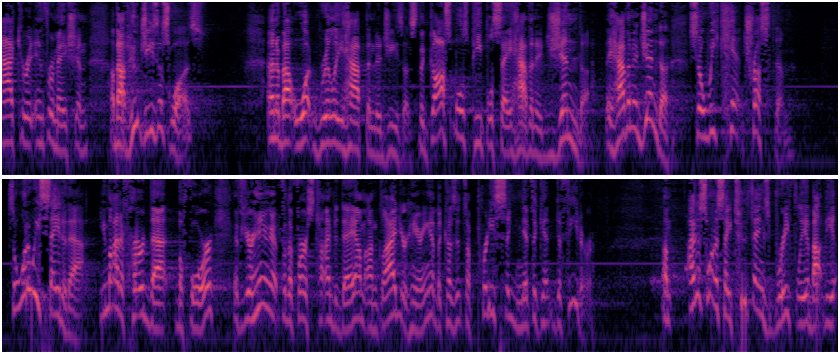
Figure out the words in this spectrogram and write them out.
accurate information about who Jesus was and about what really happened to Jesus. The Gospels, people say, have an agenda. They have an agenda, so we can't trust them. So, what do we say to that? You might have heard that before. If you're hearing it for the first time today, I'm, I'm glad you're hearing it because it's a pretty significant defeater. Um, I just want to say two things briefly about the,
